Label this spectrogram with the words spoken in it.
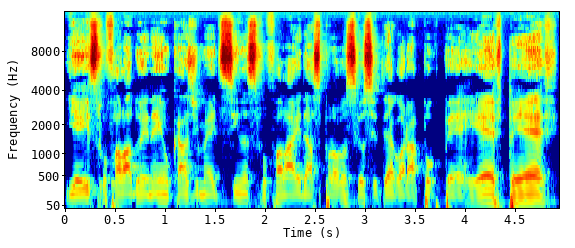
e aí se for falar do Enem, o caso de medicina, se for falar aí das provas que eu citei agora há pouco, PRF, PF,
